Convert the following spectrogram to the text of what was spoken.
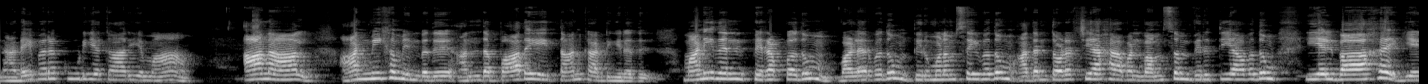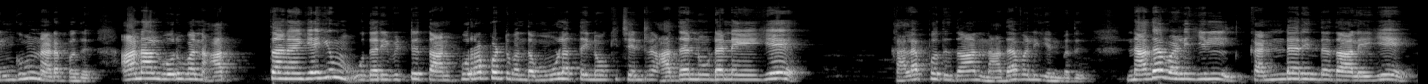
நடைபெறக்கூடிய காரியமா? ஆனால் ஆன்மீகம் என்பது அந்த பாதையைத்தான் காட்டுகிறது. மனிதன் பிறப்பதும் வளர்வதும் திருமணம் செய்வதும் அதன் தொடர்ச்சியாக அவன் வம்சம் விருத்தியாவதும் இயல்பாக எங்கும் நடப்பது. ஆனால் ஒருவன் அத்தனையையும் உதறிவிட்டு தான் புறப்பட்டு வந்த மூலத்தை நோக்கி சென்று அதனுடனேயே கலப்பதுதான் நதவழி என்பது. நதவழியில் கண்டறிந்ததாலேயே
